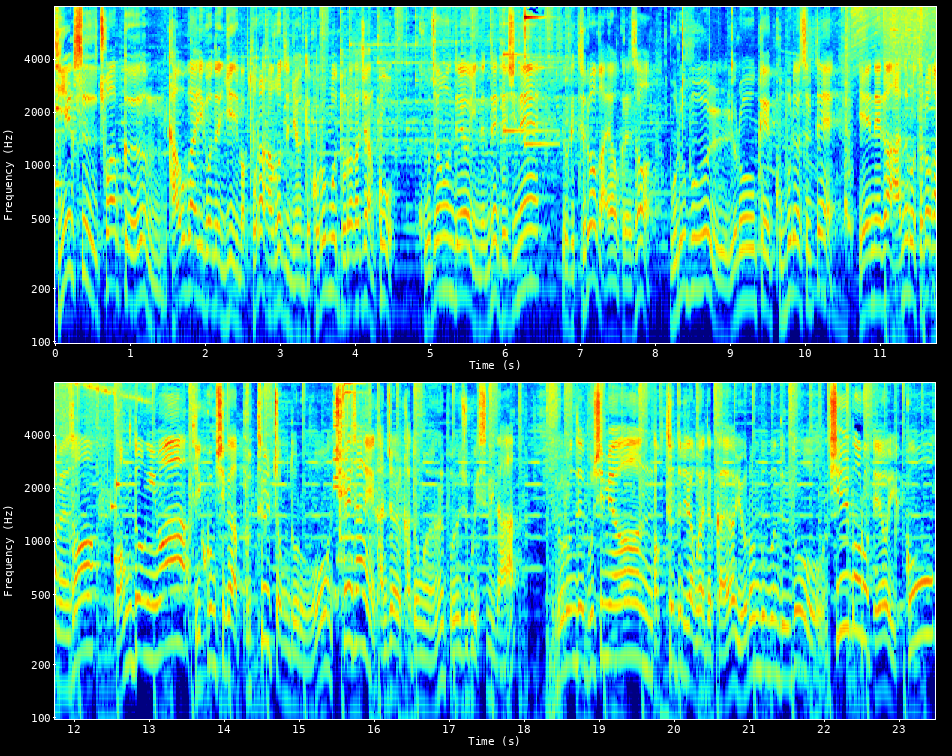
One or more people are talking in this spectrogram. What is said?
DX 초합금 가오가 이거는 이게 막 돌아가거든요. 근데 그런 건 돌아가지 않고 고정은 되어 있는데 대신에 이렇게 들어가요. 그래서 무릎을 이렇게 구부렸을 때 얘네가 안으로 들어가면서 엉덩이와 뒤꿈치가 붙을 정도로 최상의 관절 가동을 보여주고 있습니다. 이런 데 보시면 덕트들이라고 해야 될까요? 이런 부분들도 실버로 되어 있고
